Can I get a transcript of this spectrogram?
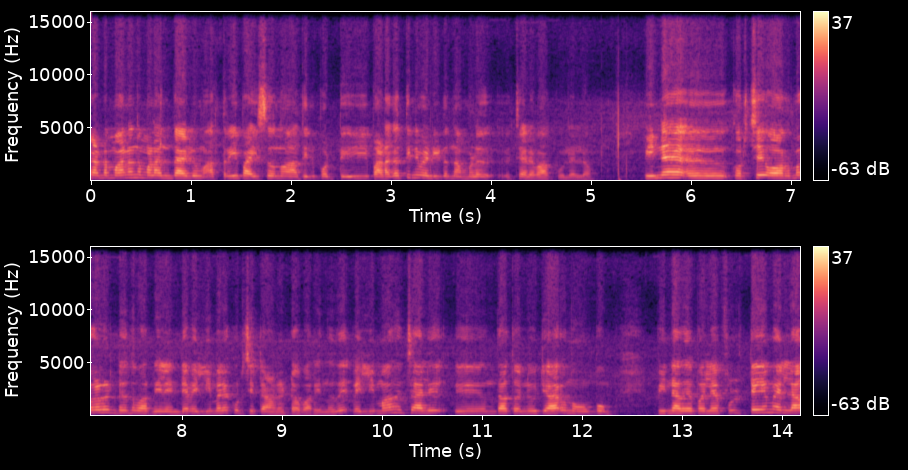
കണ്ടമാനം നമ്മൾ എന്തായാലും അത്രയും പൈസ ഒന്നും അതിന് പൊട്ടി ഈ പടകത്തിന് വേണ്ടിയിട്ട് നമ്മൾ ചിലവാക്കൂലല്ലോ. പിന്നെ കുറച്ച് ഓർമ്മകളുണ്ട് എന്ന് പറഞ്ഞില്ല എന്റെ വെല്ലിമനെ കുറിച്ചിട്ടാണ് കേട്ടോ പറയുന്നത്. വെല്ലിമ എന്ന് വെച്ചാൽ എന്താ തൊണ്ണൂറ്റിയാറ് നോമ്പും പിന്നെ അതേപോലെ ഫുൾ ടൈം എല്ലാ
